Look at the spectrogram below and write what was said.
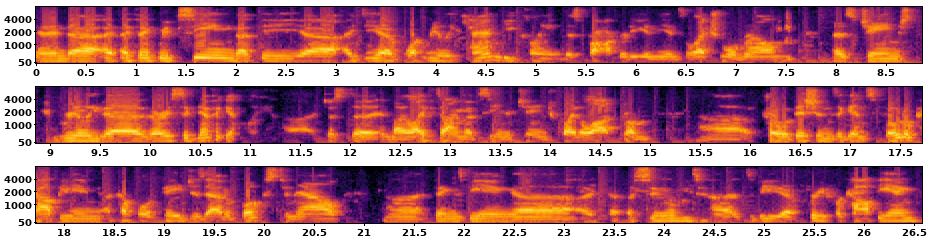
And uh, I, I, think we've seen that the uh, idea of what really can be claimed as property in the intellectual realm has changed really uh, very significantly. Uh, just uh, in my lifetime, I've seen it change quite a lot from uh, prohibitions against photocopying a couple of pages out of books to now uh, things being uh, assumed uh, to be uh, free for copying.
